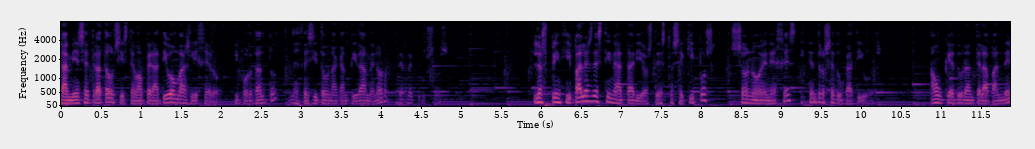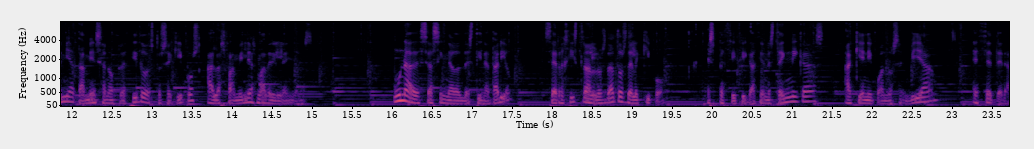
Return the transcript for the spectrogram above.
También se trata de un sistema operativo más ligero y por tanto necesita una cantidad menor de recursos. Los principales destinatarios de estos equipos son ONGs y centros educativos, aunque durante la pandemia también se han ofrecido estos equipos a las familias madrileñas. Una vez se ha asignado el destinatario, se registran los datos del equipo, especificaciones técnicas, a quién y cuándo se envía, etc.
